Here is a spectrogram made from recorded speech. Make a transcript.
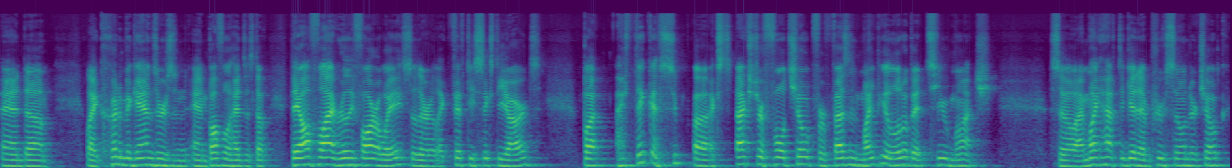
and um, like hooded mergansers and, and buffleheads and stuff, they all fly really far away, so they're like 50, 60 yards. But I think a super, uh, ex extra full choke for pheasant might be a little bit too much. So I might have to get an improved cylinder choke.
